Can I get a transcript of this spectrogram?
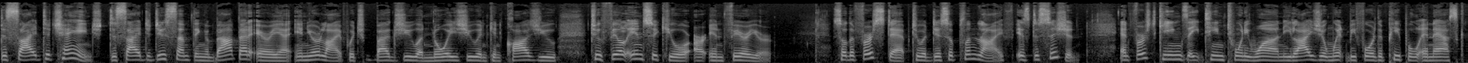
Decide to change. Decide to do something about that area in your life which bugs you, annoys you, and can cause you to feel insecure or inferior. So the first step to a disciplined life is decision. In 1 Kings 18:21, Elijah went before the people and asked,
